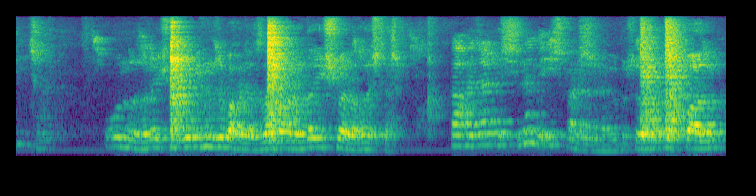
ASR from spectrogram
iyi. Ondan sonra işimize gücümüze bakacağız. Zamanında iş var arkadaşlar. Bakacaksın işine mi? İş başı. Ee, bu sefer çok bağlı.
